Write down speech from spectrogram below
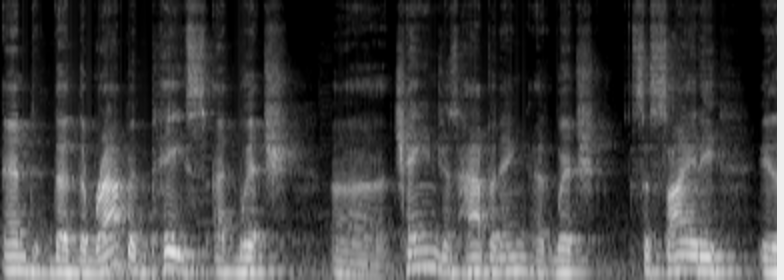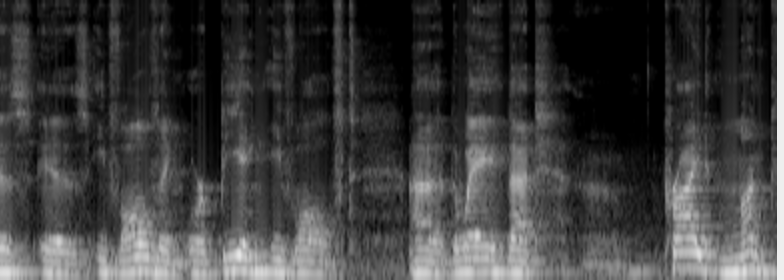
and the, the rapid pace at which uh, change is happening, at which society is, is evolving or being evolved. Uh, the way that uh, Pride Month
